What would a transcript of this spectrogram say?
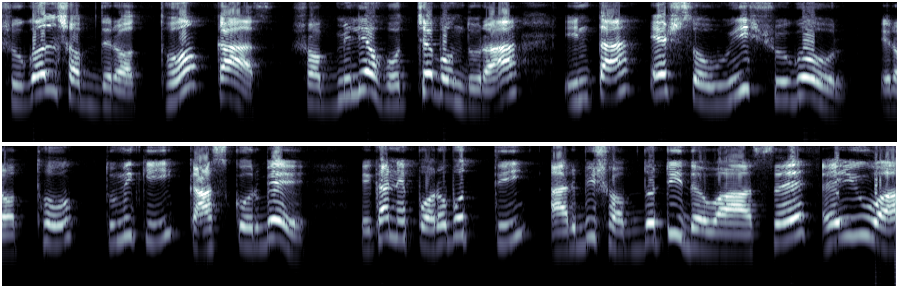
সুগল শব্দের অর্থ, কাজ। সব মিলিয়ে হচ্ছে বন্ধুরা, ইন্তা এর সৌই সুগোল এর অর্থ, তুমি কি কাজ করবে? এখানে পরবর্তী আরবি শব্দটি দেওয়া আছে এইয়া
